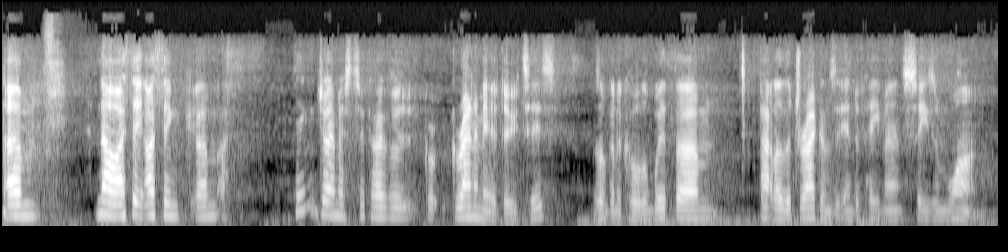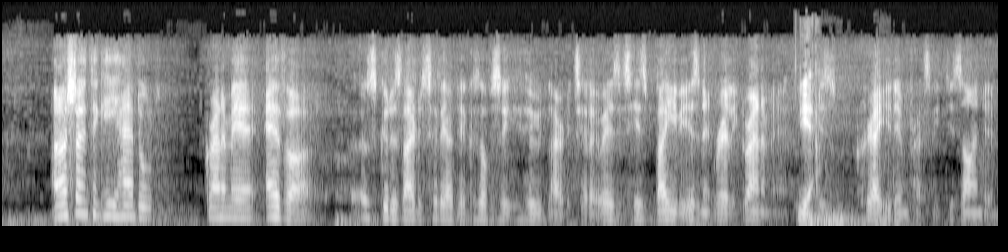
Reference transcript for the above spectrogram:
um, no, I think I think um, I think JMS took over Gr- Granamyr duties, as I'm going to call them, with um, Battle of the Dragons at the end of He-Man season one, and I just don't think he handled Granamyr ever as good as Larry DiTillio did, because obviously who Larry DiTillio is, it's his baby, isn't it? Really, Granamyr. Yeah. He's created him, practically designed him.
